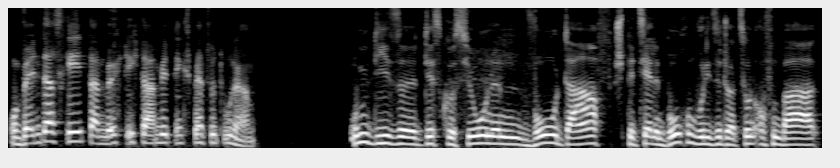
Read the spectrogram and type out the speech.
Und wenn das geht, dann möchte ich damit nichts mehr zu tun haben. Um diese Diskussionen, wo darf, speziell in Bochum, wo die Situation offenbar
